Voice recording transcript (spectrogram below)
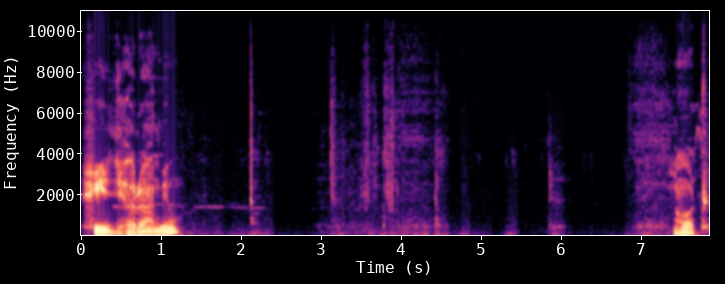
Шість грамів. От,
